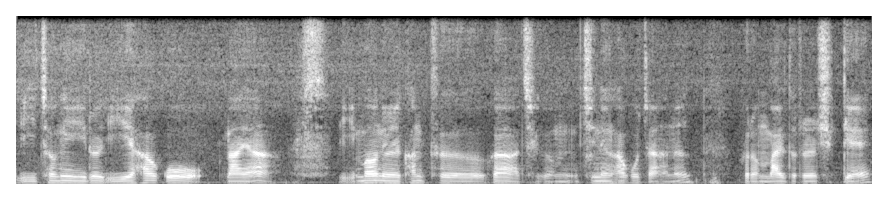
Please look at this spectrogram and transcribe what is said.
이 정의를 이해하고 나야 이 이마누엘 칸트가 지금 진행하고자 하는 그런 말들을 쉽게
